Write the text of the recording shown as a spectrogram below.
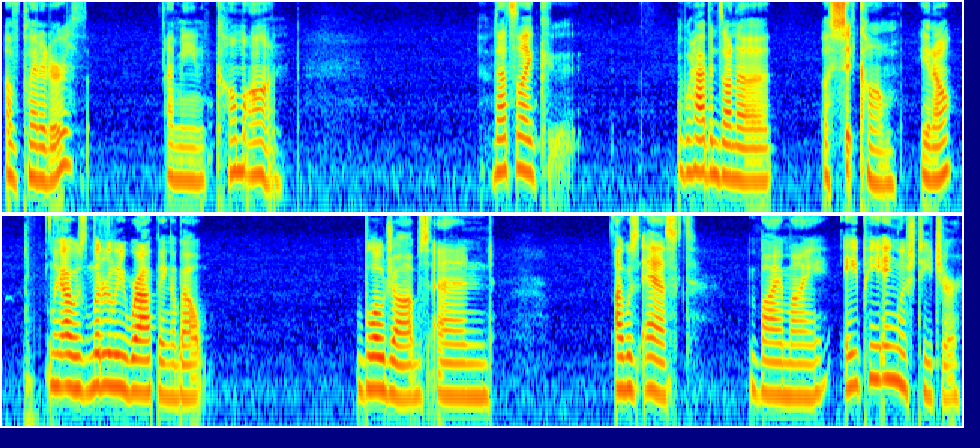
of planet Earth. I mean, come on. That's like what happens on a a sitcom, you know? Like I was literally rapping about blowjobs and I was asked by my AP English teacher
